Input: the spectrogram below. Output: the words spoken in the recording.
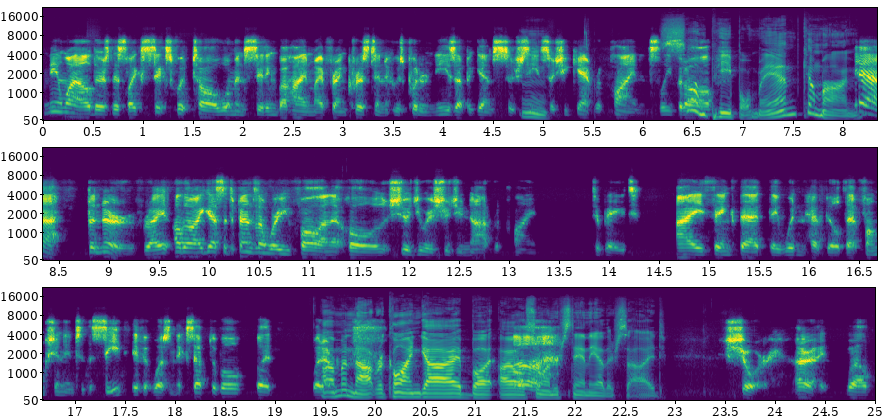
Meanwhile, there's this like six foot tall woman sitting behind my friend Kristen who's put her knees up against her seat Mm. so she can't recline and sleep at Some all. people, man. Come on. Yeah, the nerve, right? Although I guess it depends on where you fall on that whole should you or should you not recline debate. I think that they wouldn't have built that function into the seat if it wasn't acceptable, but whatever. I'm a not recline guy, but I also Ugh. understand the other side. Sure. All right. Well,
